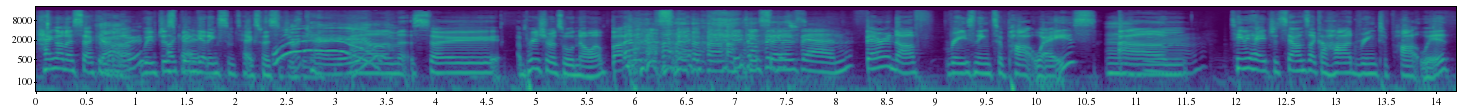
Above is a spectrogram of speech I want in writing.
Hang on a second. Yeah. We've just been getting some text messages. Okay. Um, so I'm pretty sure it's all Noah, but Who's our biggest fan? fair enough reasoning to part ways. Um, TBH, it sounds like a hard ring to part with,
